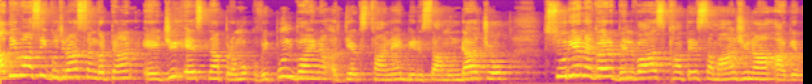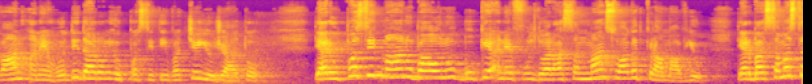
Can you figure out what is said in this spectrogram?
આદિવાસી ગુજરાત સંગઠન એજીએસના પ્રમુખ વિપુલભાઈના અધ્યક્ષ સ્થાને બિરસા મુંડા ચોક, સૂર્યનગર, ભિલવાસ ખાતે સમાજના આગેવાન અને હોદ્દેદારોની ઉપસ્થિતિ વચ્ચે યોજાયો હતો. ત્યારે ઉપસ્થિત મહાનુભાવોનું બુકે અને ફૂલ દ્વારા સન્માન સ્વાગત કરવામાં આવ્યું. ત્યારબાદ સમસ્ત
